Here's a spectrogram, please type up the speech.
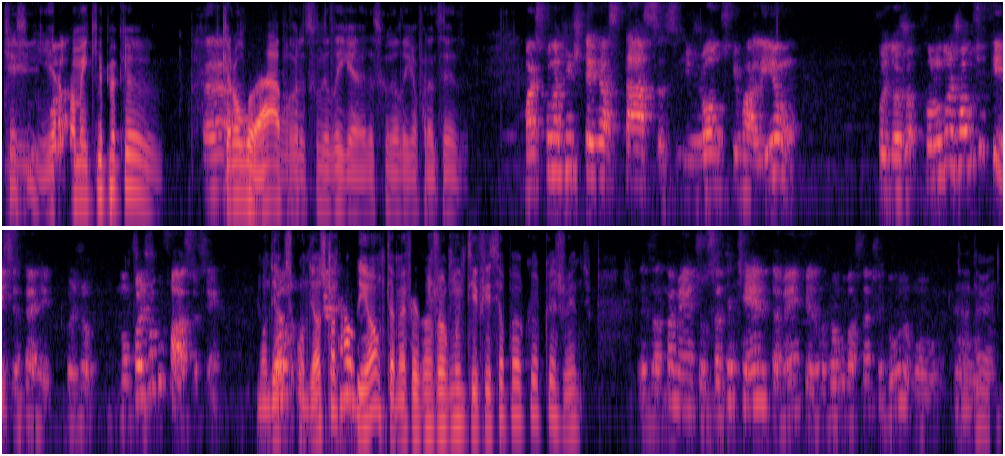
Sim, sim. E era uma equipa que é. Que era o Le Havre da segunda liga, da segunda liga francesa. Mas quando a gente teve as taças e jogos que valiam, foi dois, foram dois jogos difíceis, né, Henrique? Não foi jogo fácil, assim. Um deles, então, um deles contra o Lyon, que também fez um jogo muito difícil para, a Juventus. Exatamente. O Saint-Etienne também fez um jogo bastante duro. O, Exatamente.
